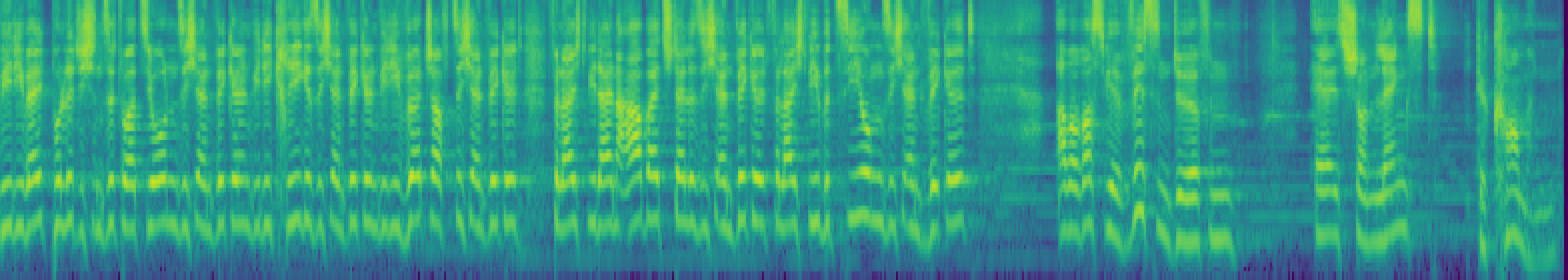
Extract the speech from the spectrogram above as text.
wie die weltpolitischen Situationen sich entwickeln, wie die Kriege sich entwickeln, wie die Wirtschaft sich entwickelt, vielleicht wie deine Arbeitsstelle sich entwickelt, vielleicht wie Beziehungen sich entwickelt. Aber was wir wissen dürfen, er ist schon längst gekommen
